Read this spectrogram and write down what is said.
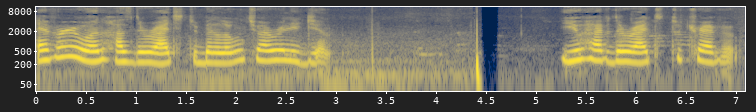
Everyone has the right to belong to a religion. You have the right to travel.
